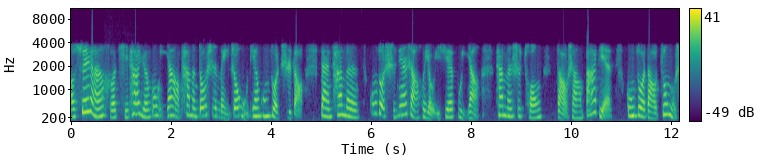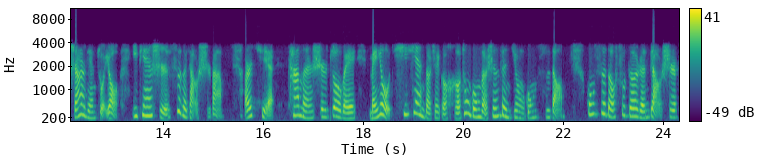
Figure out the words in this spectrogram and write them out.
呃，虽然和其他员工一样，他们都是每周五天工作制的，但他们工作时间上会有一些不一样。他们是从早上八点工作到中午十二点左右，一天是四个小时吧。而且他们是作为没有期限的这个合同工的身份进入公司的。公司的负责人表示，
